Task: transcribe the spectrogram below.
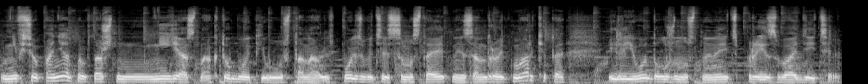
Не все понятно, потому что не ясно, а кто будет его устанавливать. Пользователь самостоятельно из Android-маркета или его должен установить производитель.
